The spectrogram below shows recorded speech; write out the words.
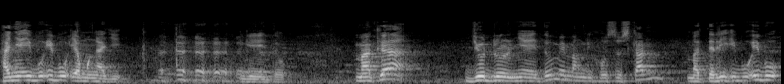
hanya ibu-ibu yang mengaji. Gitu. Maka judulnya itu memang dikhususkan materi ibu-ibu.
